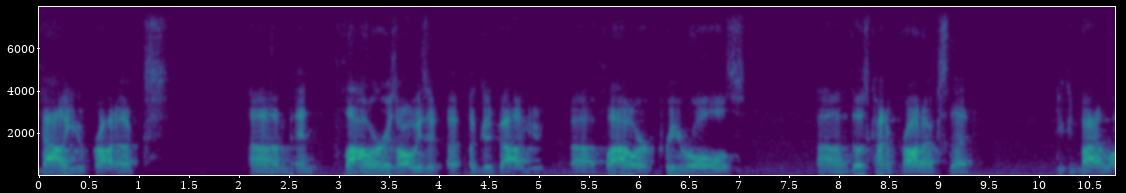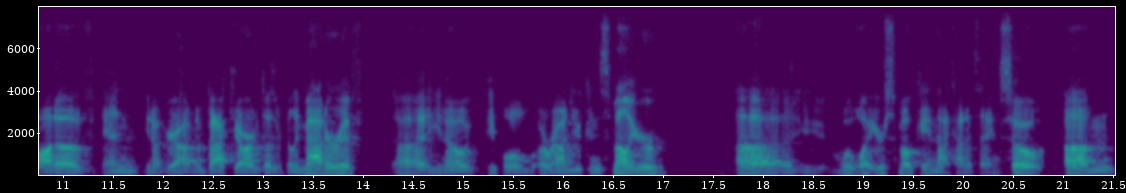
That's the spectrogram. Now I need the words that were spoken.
value products um, and flower is always a, a good value uh, flower pre-rolls uh, those kind of products that you could buy a lot of and you know if you're out in a backyard it doesn't really matter if uh, you know people around you can smell your uh, what you're smoking, that kind of thing. So, um,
